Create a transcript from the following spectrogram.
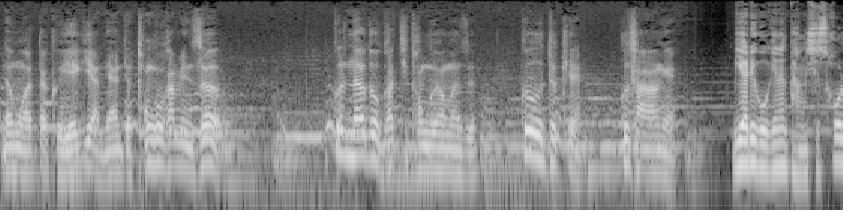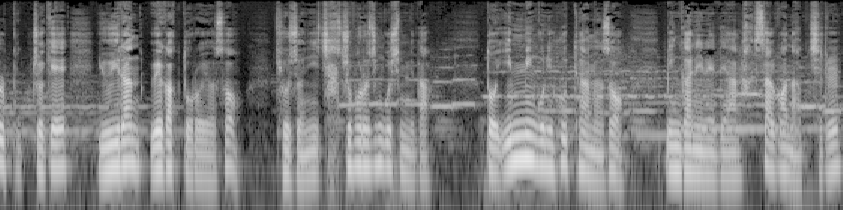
넘어왔다 그 얘기야 내한테 통곡하면서 그래 나도 같이 통곡하면서 그 어떻게 그 상황에 미아리 고개는 당시 서울 북쪽의 유일한 외곽도로여서 교전이 자주 벌어진 곳입니다. 또 인민군이 후퇴하면서 민간인에 대한 학살과 납치를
